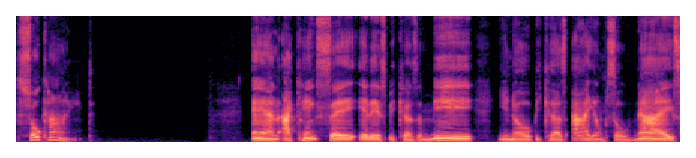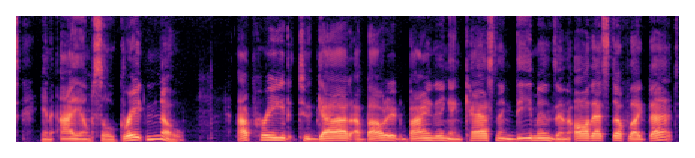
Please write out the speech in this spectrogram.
so kind. And I can't say it is because of me, you know, because I am so nice and I am so great. No. I prayed to God about it, binding and casting demons and all that stuff like that.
